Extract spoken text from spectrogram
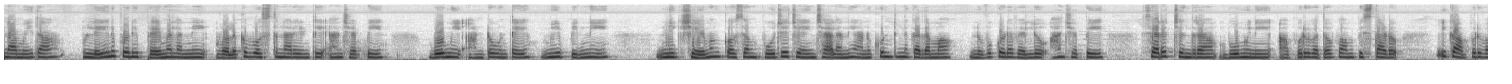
నా మీద లేనిపోని ప్రేమలన్నీ వలకబోస్తున్నారేంటి అని చెప్పి భూమి అంటూ ఉంటే మీ పిన్ని నీ క్షేమం కోసం పూజ చేయించాలని అనుకుంటుంది కదమ్మా నువ్వు కూడా వెళ్ళు అని చెప్పి శరత్చంద్ర భూమిని అపూర్వతో పంపిస్తాడు. ఇక అపూర్వ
